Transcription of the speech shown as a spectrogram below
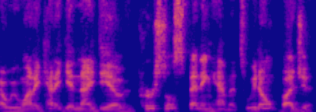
Uh, we want to kind of get an idea of personal spending habits. We don't budget,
